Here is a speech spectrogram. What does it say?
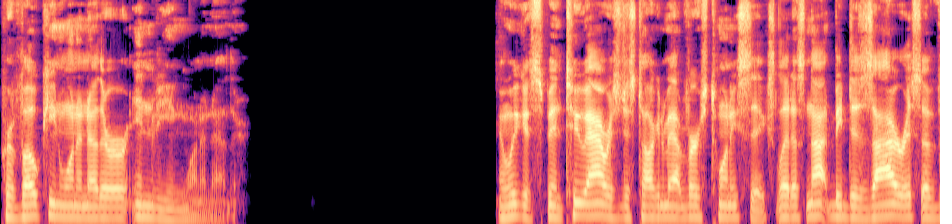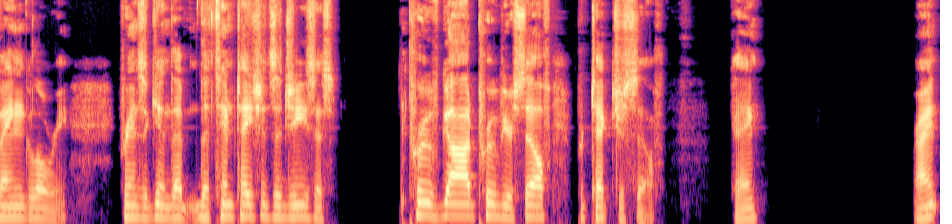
provoking one another or envying one another. And we could spend two hours just talking about verse 26. Let us not be desirous of vainglory. Friends, again, the, the temptations of Jesus. Prove God, prove yourself, protect yourself. Okay? Right?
